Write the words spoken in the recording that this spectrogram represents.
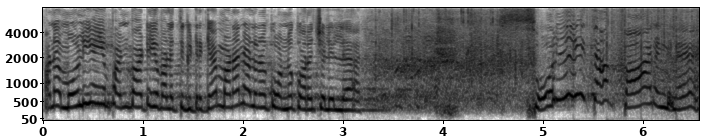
ஆனால் மொழியையும் பண்பாட்டையும் வளர்த்துக்கிட்டு இருக்கேன். மனநலனுக்கு ஒன்றும் குறைச்சல் இல்லை. சொல்லித்தான் பாருங்களேன்.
